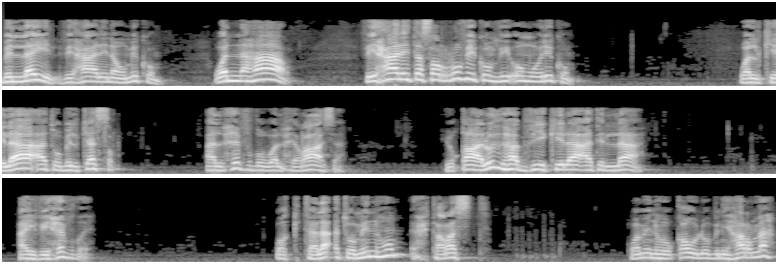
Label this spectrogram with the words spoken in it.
بالليل في حال نومكم والنهار في حال تصرفكم في أموركم والكلاءة بالكسر الحفظ والحراسة يقال اذهب في كلاءة الله أي في حفظه واكتلأت منهم احترست ومنه قول ابن هرمة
